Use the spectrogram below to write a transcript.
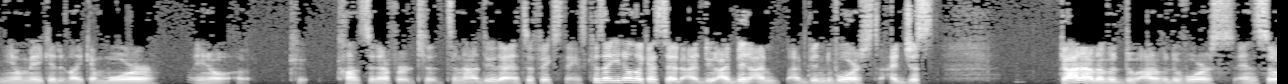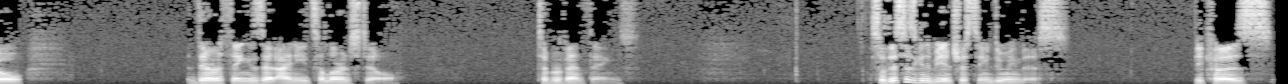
you know, make it like a more, you know, constant effort to, to not do that and to fix things. Cause you know, like I said, I do, I've been, I'm, I've been divorced. I just got out of a, out of a divorce. And so there are things that I need to learn still to prevent things. So this is going to be interesting doing this because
